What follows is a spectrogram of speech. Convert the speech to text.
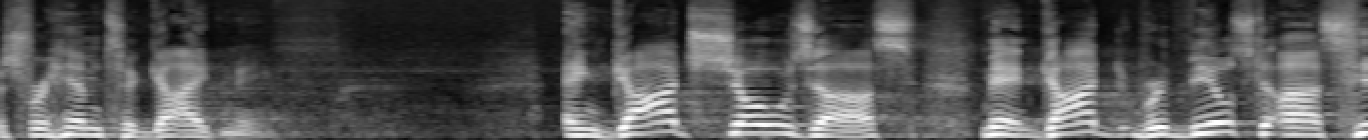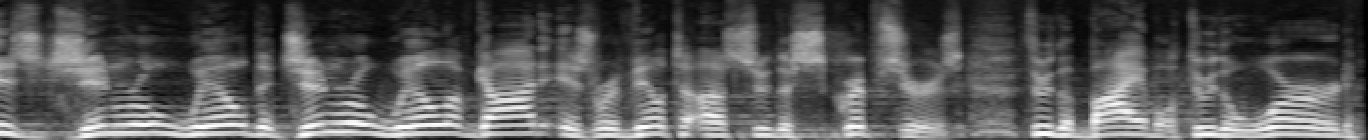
is for Him to guide me. And God shows us, man, God reveals to us His general will. The general will of God is revealed to us through the scriptures, through the Bible, through the Word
